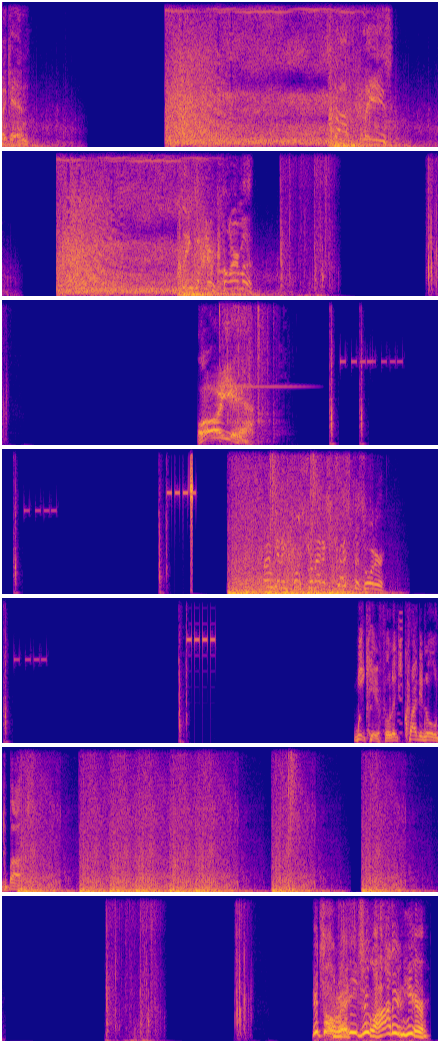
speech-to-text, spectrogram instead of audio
Again. Stop, please! Think of your karma! Oh, yeah! I'm getting post-traumatic stress disorder! Be careful, it's quite an old box. Already too hot in here!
